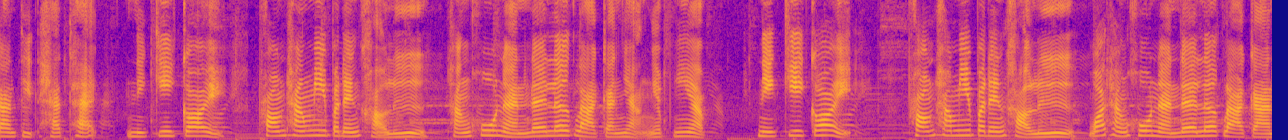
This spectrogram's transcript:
การติดแฮชแท็กนิกกี้ก้อยพร้อมทั้งมีประเด็นข่าวลือ ทั้งคู่นั้นได้เลิกลากันอย่างเงียบๆนิกกี้ก้อย ร้อมทั้งมีประเด็นข่าวลือว่าทั้งคู่นั้นได้เลิกลากัน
